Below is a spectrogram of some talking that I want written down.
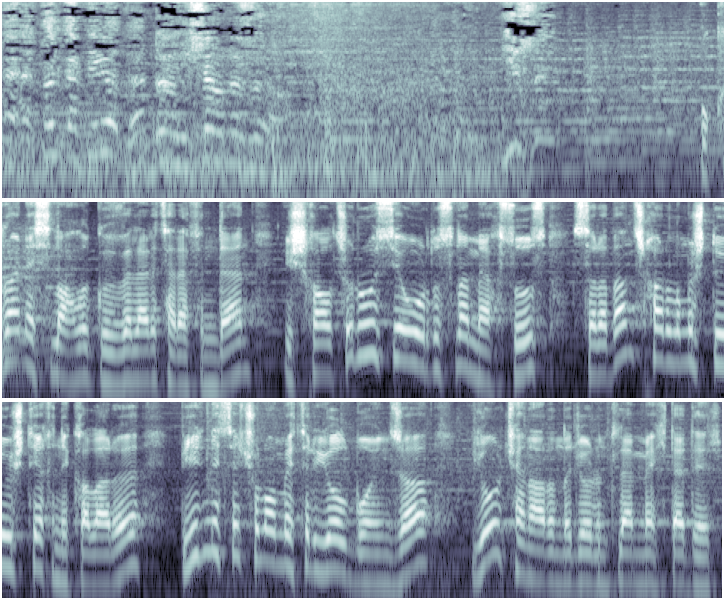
назад, да? Да, решал назад. Ешай. Ukrayna Silahlı Qüvvələri tərəfindən işğalçı Rusiya ordusuna məxsus sıradan çıxarılmış döyüş texnikaları bir neçə kilometr yol boyunca yol kənarında görüntülənməkdədir.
